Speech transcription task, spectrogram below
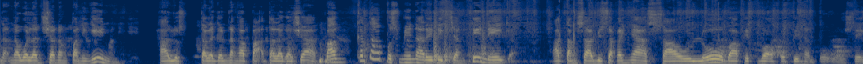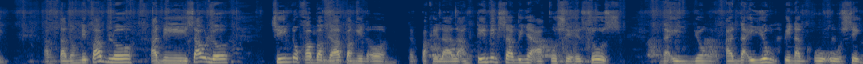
na- nawalan siya ng paningin. Halos talagang nangapa talaga siya. Pagkatapos may narinig siyang tinig at ang sabi sa kanya, Saulo, bakit mo ako pinag-uusig? Ang tanong ni Pablo, ah, ni Saulo, sino ka baga, Panginoon? Nagpakilala. Ang tinig sabi niya, ako si Jesus na inyong, ah, na iyong pinag-uusig.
